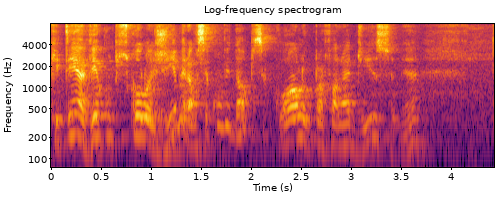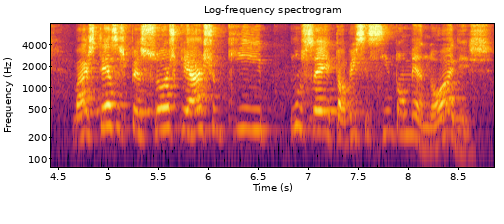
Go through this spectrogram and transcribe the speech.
que tem a ver com psicologia, é melhor você convidar um psicólogo para falar disso. Né? Mas tem essas pessoas que acham que, não sei, talvez se sintam menores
